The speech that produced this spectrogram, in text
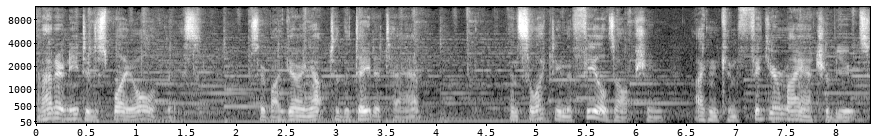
and I don't need to display all of this. So by going up to the Data tab and selecting the Fields option, I can configure my attributes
